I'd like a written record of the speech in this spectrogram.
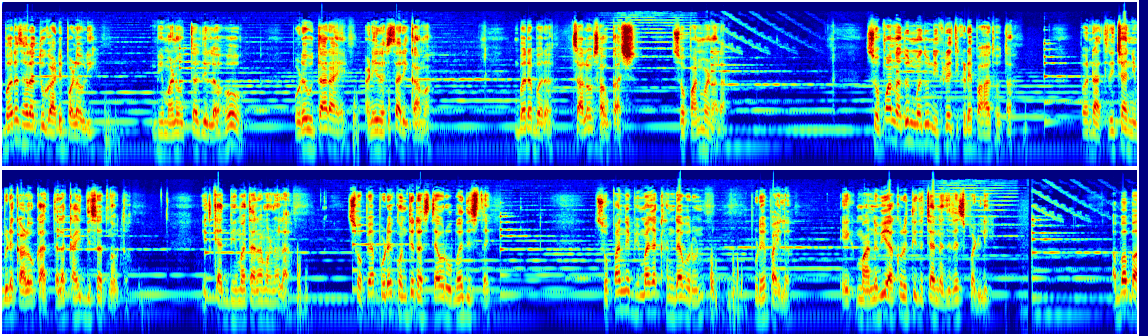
बरं झालं तू गाडी पळवली. भीमानं उत्तर दिलं हो पुढे उतार आहे आणि रस्ता रिकामा. बरं बरं चालव सावकाश सोपान म्हणाला. सोपान अधूनमधून इकडे तिकडे पाहत होता. पण रात्रीच्या निबिड काळोखात त्याला काहीच दिसत नव्हतं. इतक्यात भीमा त्याला म्हणाला सोप्या पुढे कोणते रस्त्यावर उभं दिसतंय? सोपानने भीमाच्या खांद्यावरून पुढे पाहिलं. एक मानवी आकृती त्याच्या नजरेस पडली. अबाबा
